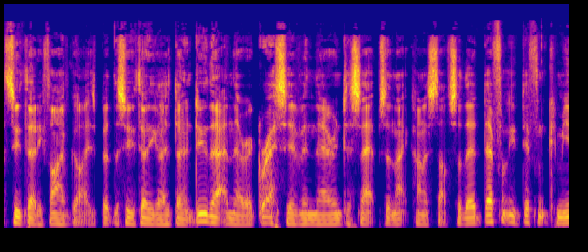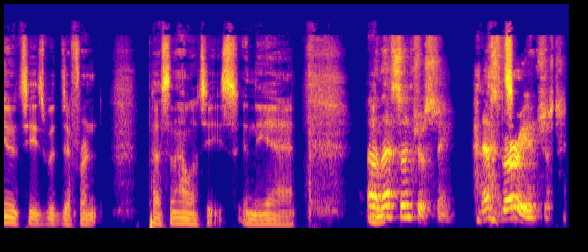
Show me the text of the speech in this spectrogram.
Su 35 guys. But the Su-30 guys don't do that, and they're aggressive in their intercepts and that kind of stuff. So they're definitely different communities with different personalities in the air. Oh, um, that's interesting. That's very interesting.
